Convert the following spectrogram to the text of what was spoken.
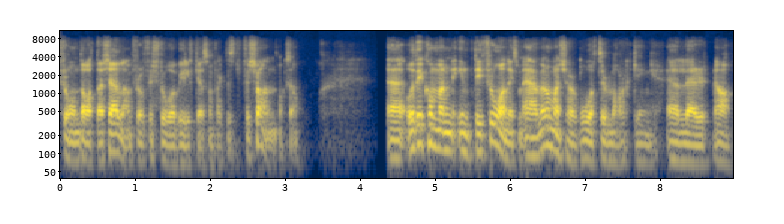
från datakällan för att förstå vilka som faktiskt försvann också. Eh, och det kommer man inte ifrån, liksom, även om man kör watermarking eller ja,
